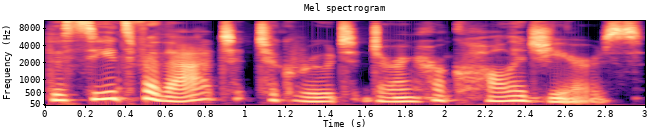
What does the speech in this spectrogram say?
The seeds for that took root during her college years.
